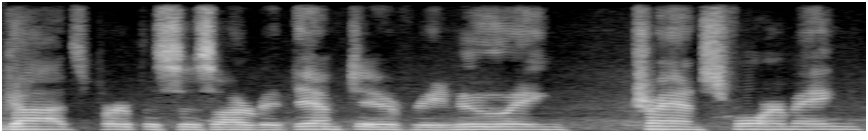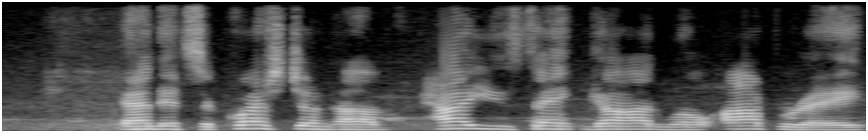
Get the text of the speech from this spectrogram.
God's purposes are redemptive, renewing, transforming. And it's a question of how you think God will operate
